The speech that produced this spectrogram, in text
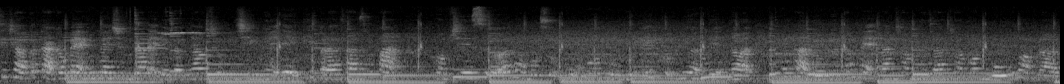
Xin chào tất cả các mẹ, hôm nay chúng ta lại được gặp nhau trong chương trình Hãy để Kit Plaza giúp bạn Hộp chia sữa là một dụng cụ vô cùng hữu ích cũng như là tiện lợi Nhất là đối với các mẹ đang trong thời gian cho con bú hoặc là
